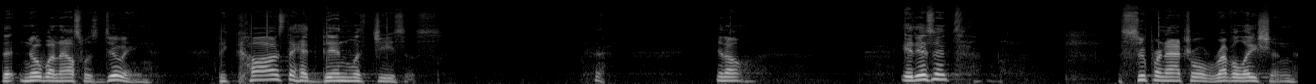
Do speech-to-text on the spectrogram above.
that no one else was doing because they had been with Jesus. you know, it isn't a supernatural revelation,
